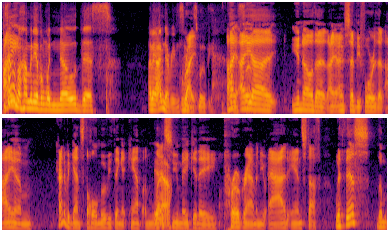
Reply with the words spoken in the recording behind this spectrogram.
I, don't know how many of them would know this. I mean, I've never even seen Right. this movie. I, And I uh, you know that I, I've said before that I am kind of against the whole movie thing at camp unless Yeah. you make it a program and you add in stuff. With this, the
